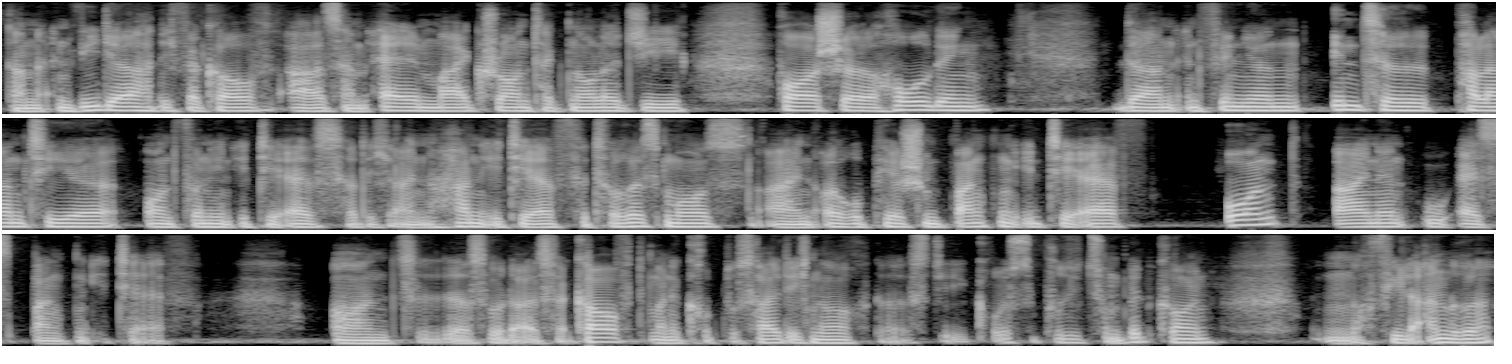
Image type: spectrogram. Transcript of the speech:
Dann Nvidia hatte ich verkauft, ASML, Micron Technology, Porsche Holding, dann Infineon, Intel, Palantir und von den ETFs hatte ich einen Han-ETF für Tourismus, einen europäischen Banken-ETF und einen US-Banken-ETF. Und das wurde alles verkauft. Meine Kryptos halte ich noch. Das ist die größte Position Bitcoin. Noch viele andere.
